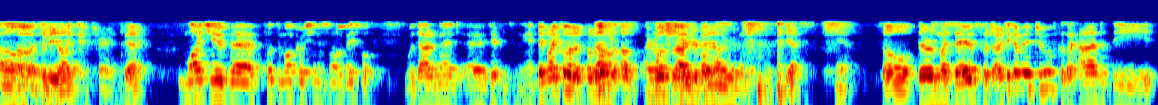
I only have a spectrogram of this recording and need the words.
Oh, to be like- That's fair. That's Yeah, Might you've uh, put the mud crush in a smaller baseball? Would that have made a uh, difference in the game? if I could have put it on I a rolled much larger two. Oh, no, I base. Yes. Yeah. So there was my saves, which I think I made two of because I had the.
